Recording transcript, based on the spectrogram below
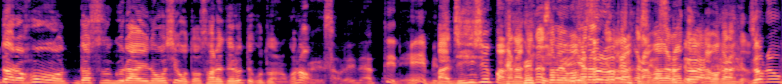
だから本を出すぐらいのお仕事をされてるってことなのかな？えそれだってね別に。まあ自費出版かなんかね それ分からんけど分からんけどな分からんけどそれを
